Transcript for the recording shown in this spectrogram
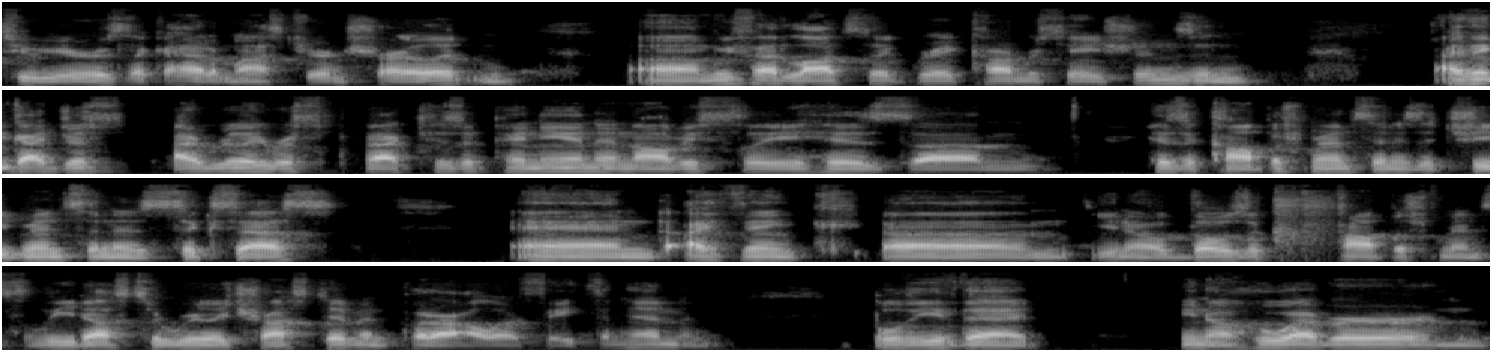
two years. Like I had him last year in Charlotte, and um, we've had lots of great conversations, and I think I just I really respect his opinion, and obviously his um, his accomplishments and his achievements and his success. And I think um, you know those accomplishments lead us to really trust him and put our, all our faith in him and believe that you know whoever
